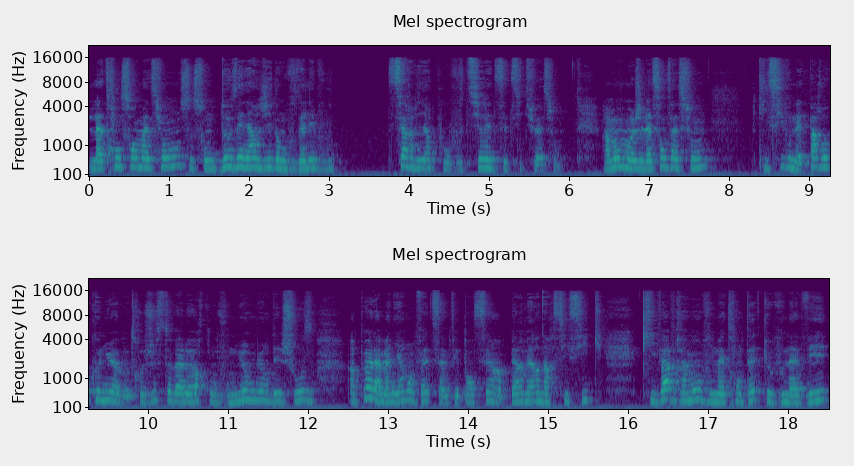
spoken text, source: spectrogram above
la transformation, ce sont deux énergies dont vous allez vous servir pour vous tirer de cette situation. Vraiment, moi j'ai la sensation qu'ici vous n'êtes pas reconnu à votre juste valeur, qu'on vous murmure des choses, un peu à la manière en fait, ça me fait penser à un pervers narcissique qui va vraiment vous mettre en tête que vous n'avez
